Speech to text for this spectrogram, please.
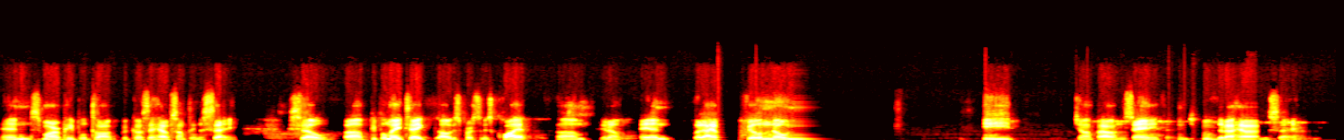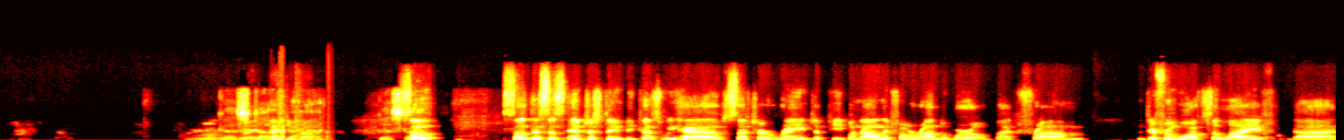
and smart people talk because they have something to say. So uh, people may take, oh, this person is quiet, um, you know, and but I feel no need jump out and say anything to prove that I have to say. Good Great. stuff. Thank you, man. brother. Good stuff. So, so this is interesting because we have such a range of people, not only from around the world, but from different walks of life, uh,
